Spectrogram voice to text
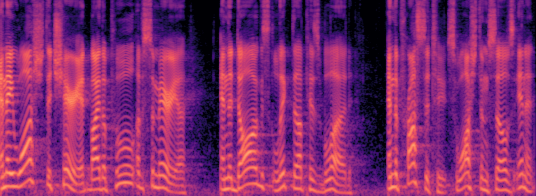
And they washed the chariot by the pool of Samaria, and the dogs licked up his blood, and the prostitutes washed themselves in it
